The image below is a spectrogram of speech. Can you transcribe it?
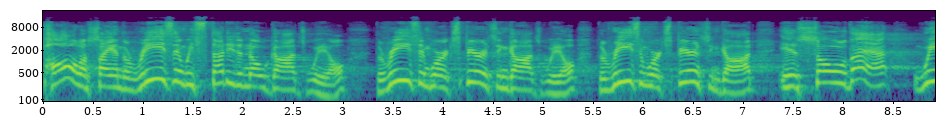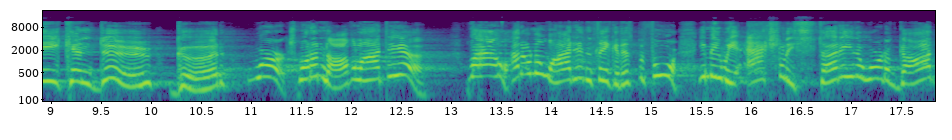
Paul is saying the reason we study to know God's will, the reason we're experiencing God's will, the reason we're experiencing God is so that we can do good works. What a novel idea. Wow, I don't know why I didn't think of this before. You mean we actually study the Word of God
